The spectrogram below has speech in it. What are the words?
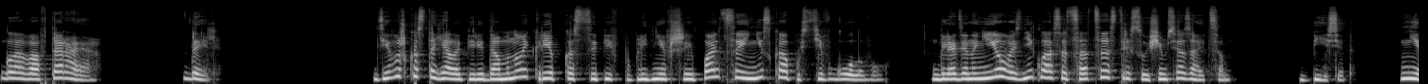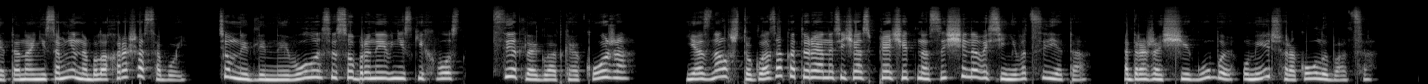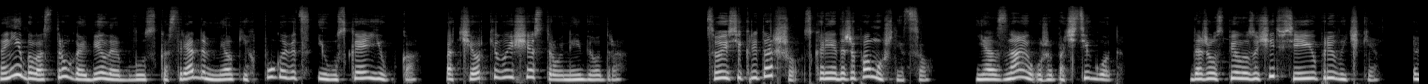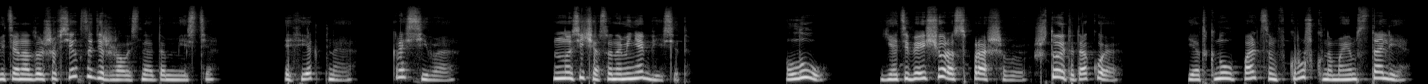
Глава вторая. Дель. Девушка стояла передо мной, крепко сцепив побледневшие пальцы и низко опустив голову. Глядя на нее, возникла ассоциация с трясущимся зайцем. Бесит. Нет, она, несомненно, была хороша собой. Темные длинные волосы, собранные в низкий хвост, светлая гладкая кожа. Я знал, что глаза, которые она сейчас прячет, насыщенного синего цвета, а дрожащие губы умеют широко улыбаться. На ней была строгая белая блузка с рядом мелких пуговиц и узкая юбка, подчеркивающая стройные бедра. Свою секретаршу, скорее даже помощницу, я знаю уже почти год. Даже успел изучить все ее привычки, ведь она дольше всех задержалась на этом месте. Эффектная, красивая. Но сейчас она меня бесит. Лу, я тебя еще раз спрашиваю, что это такое? Я ткнул пальцем в кружку на моем столе,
